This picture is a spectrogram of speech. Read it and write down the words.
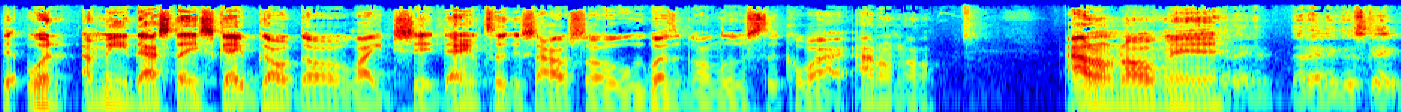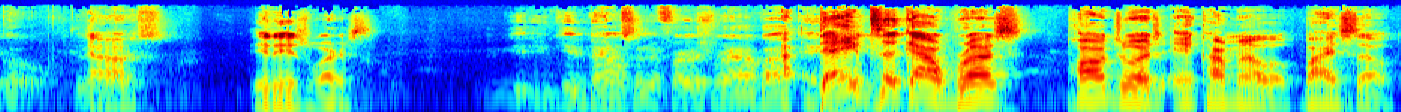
Th- What I mean, that's the scapegoat though. Like shit, Dame took us out, so we wasn't gonna lose to Kawhi. I don't know. I don't know, man. That ain't a, that ain't a good scapegoat. It's Nah. worse. It is worse. You get, you get bounced in the first round by AD. Dame took out Russ, Paul George, and Carmelo by himself.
